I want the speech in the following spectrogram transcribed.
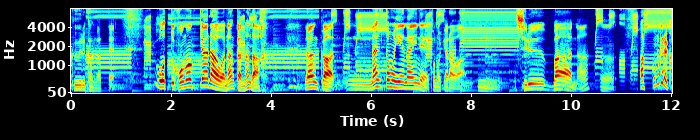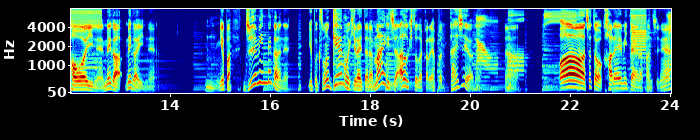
クール感があって。おっとこのキャラはなんかなんだ？なんかん何とも言えないねこのキャラは。うん。シルバーナ？うん。あこのキャラかわいいね。目が目がいいね。うん。やっぱ住民だからね。やっぱそのゲームを開いたら毎日会う人だからやっぱ大事だよね。うん。あーちょっとカレーみたいな感じね。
